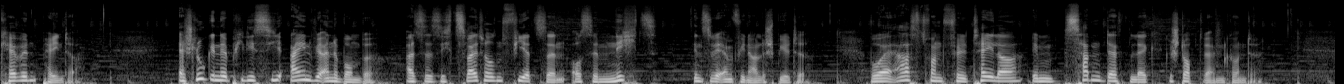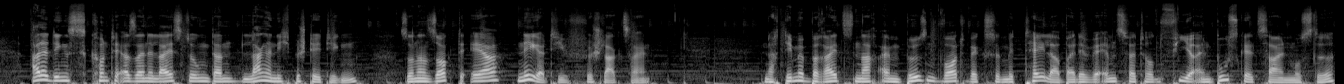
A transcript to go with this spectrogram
Kevin Painter. Er schlug in der PDC ein wie eine Bombe, als er sich 2014 aus dem Nichts ins WM-Finale spielte, wo er erst von Phil Taylor im Sudden Death Leg gestoppt werden konnte. Allerdings konnte er seine Leistung dann lange nicht bestätigen, sondern sorgte eher negativ für Schlagzeilen. Nachdem er bereits nach einem bösen Wortwechsel mit Taylor bei der WM 2004 ein Bußgeld zahlen musste,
